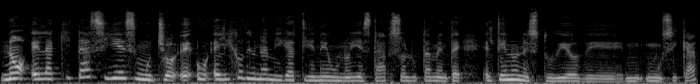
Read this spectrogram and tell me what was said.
no, el Akita sí es mucho. eh, u- el hijo de una amiga tiene uno y está absolutamente. Él tiene un estudio de música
